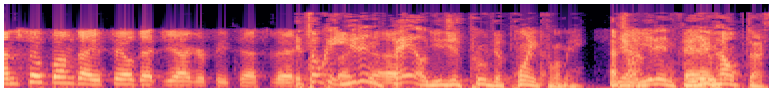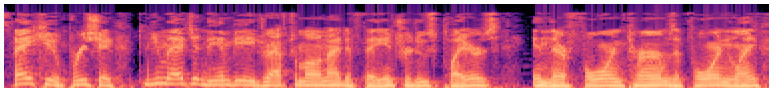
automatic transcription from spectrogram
I, I'm so bummed I failed that geography test, Vic. It's okay. But, you didn't uh, fail. You just proved a point for me. That's Yeah. all. You didn't fail. You helped us. Thank you. Appreciate it. Can you imagine the NBA draft tomorrow night if they introduce players in their foreign terms and foreign language?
